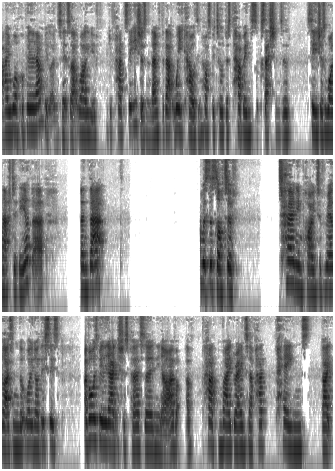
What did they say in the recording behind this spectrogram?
I woke up in an ambulance. And it's like, well, you've you've had seizures, and then for that week I was in hospital just having successions of seizures one after the other, and that was the sort of turning point of realizing that well, you know, this is. I've always been an anxious person. You know, I've I've had migraines and I've had pains like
